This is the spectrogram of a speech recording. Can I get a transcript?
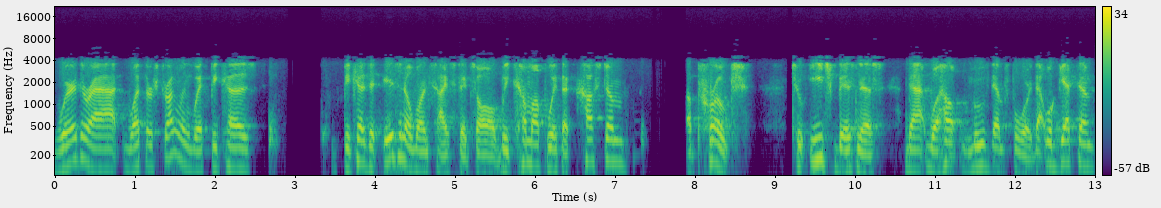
where they're at, what they're struggling with, because because it isn't a one size fits all. We come up with a custom approach to each business that will help move them forward, that will get them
